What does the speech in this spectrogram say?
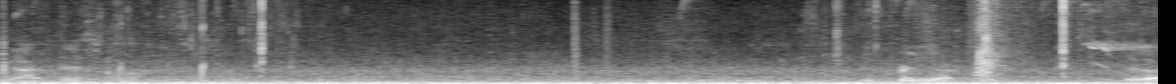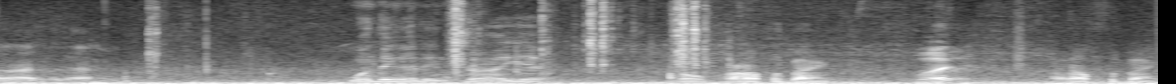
I got this one. Did pretty all Did all right with that. One thing I didn't try yet. Oh, right off the bank. What? Right off the bank.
